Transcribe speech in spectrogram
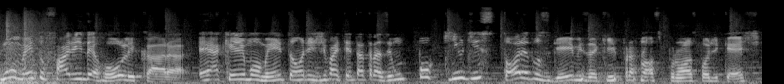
Momento Fire in the Hole, cara, é aquele momento onde a gente vai tentar trazer um pouquinho de história dos games aqui para nosso pro nosso podcast.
